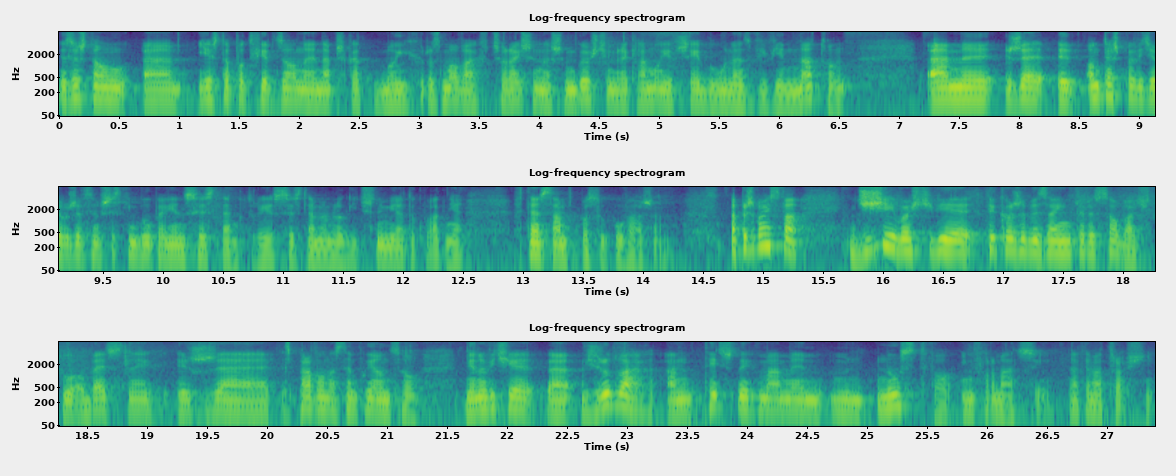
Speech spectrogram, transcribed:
Zresztą e, jest to potwierdzone na przykład w moich rozmowach. Wczorajszym naszym gościem reklamuje, wczoraj był u nas Vivien Natton, że y, on też powiedział, że w tym wszystkim był pewien system, który jest systemem logicznym i ja dokładnie w ten sam sposób uważam. A proszę Państwa, dzisiaj właściwie tylko, żeby zainteresować tu obecnych, że sprawą następującą, mianowicie e, w źródłach antycznych mamy mnóstwo informacji na temat roślin.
